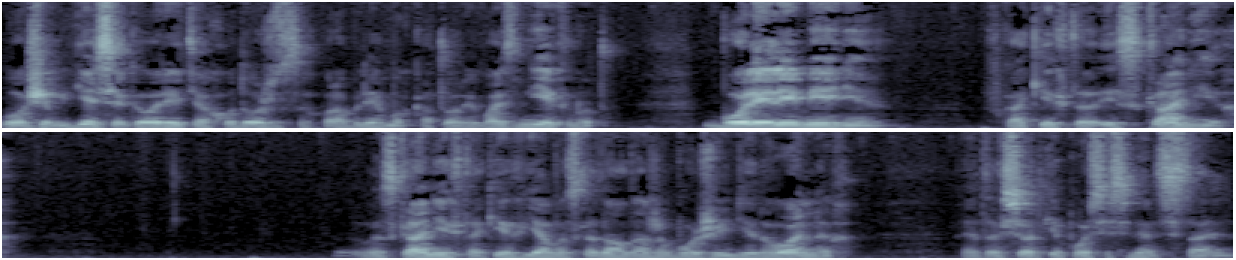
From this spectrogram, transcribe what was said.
В общем, если говорить о художественных проблемах, которые возникнут более или менее в каких-то исканиях, в исканиях таких, я бы сказал, даже больше индивидуальных, это все-таки после смерти Сталина.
